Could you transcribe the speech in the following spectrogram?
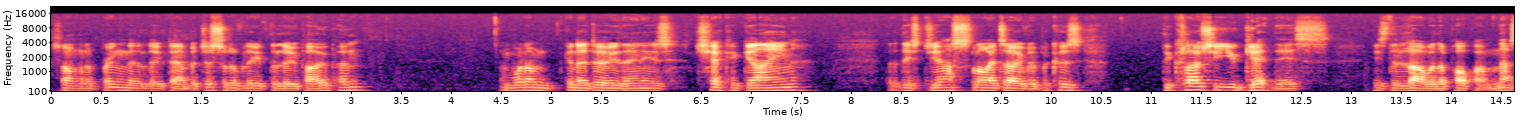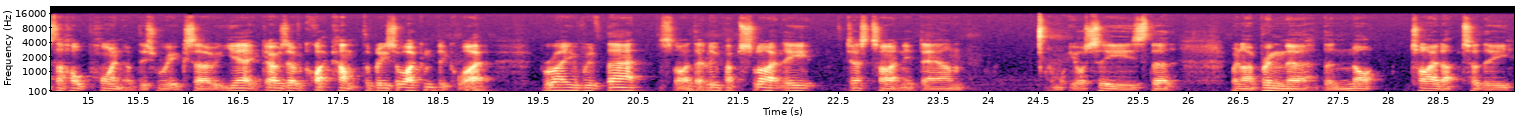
So I'm going to bring the loop down but just sort of leave the loop open. And what I'm going to do then is check again that this just slides over because the closer you get this is the lower the pop up and that's the whole point of this rig. So yeah it goes over quite comfortably so I can be quite brave with that. Slide that loop up slightly, just tighten it down and what you'll see is that when I bring the, the knot tied up to the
